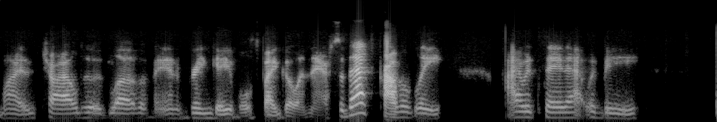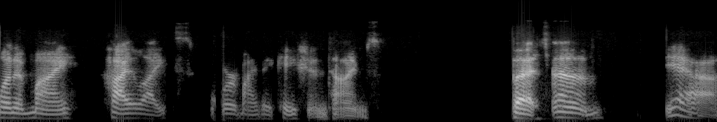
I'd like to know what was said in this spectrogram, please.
my childhood love of Anne of Green Gables by going there. So that's probably, I would say that would be one of my highlights for my vacation times. But um, yeah,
